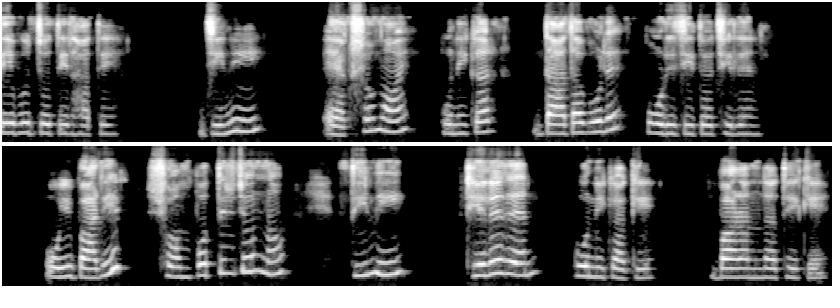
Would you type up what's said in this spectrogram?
দেবজ্যোতির হাতে, যিনি একসময় কণিকার দাদা বলে পরিচিত ছিলেন। ওই বাড়ির সম্পত্তির জন্য তিনি ঠেলে দেন কণিকাকে বারান্দা থেকে।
